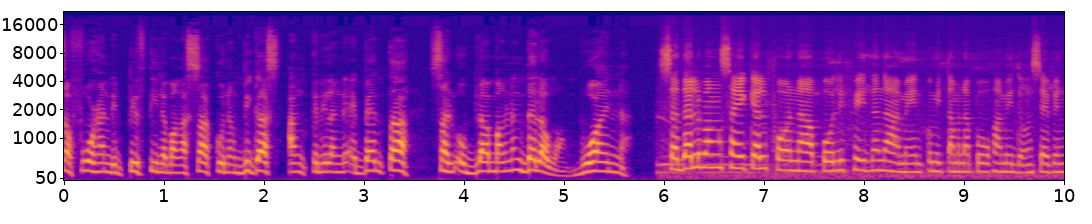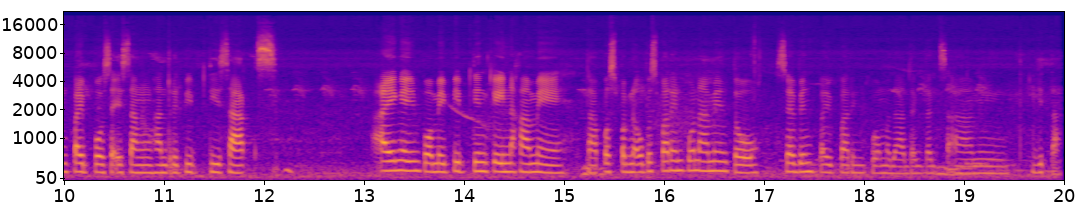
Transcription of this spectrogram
sa 450 na mga sako ng bigas ang kanilang naibenta sa loob lamang ng dalawang buwan. Sa dalawang cycle po na polyfade na namin, kumita na po kami doon 7.5 po sa isang 150 sacks. Ay ngayon po may 15k na kami. Tapos pag naubos pa rin po namin to, 7.5 pa rin po madadagdag sa aming kita.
